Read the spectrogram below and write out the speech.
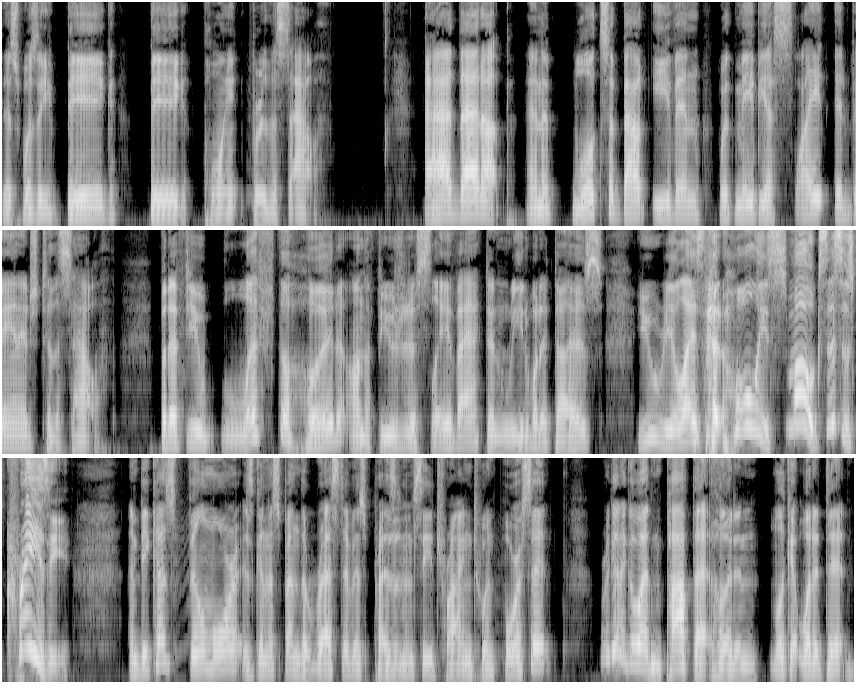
This was a big, big point for the South. Add that up, and it looks about even with maybe a slight advantage to the South. But if you lift the hood on the Fugitive Slave Act and read what it does, you realize that holy smokes, this is crazy! And because Fillmore is going to spend the rest of his presidency trying to enforce it, we're going to go ahead and pop that hood and look at what it did.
